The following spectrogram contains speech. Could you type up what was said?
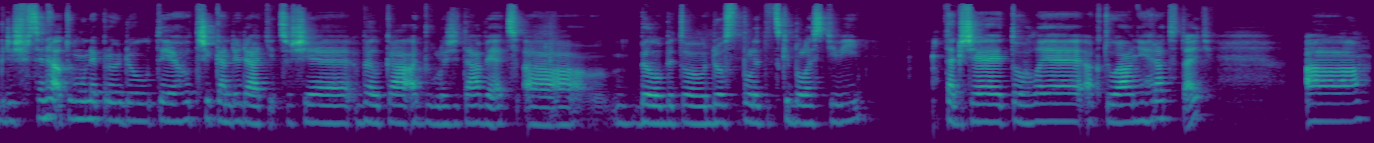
když v Senátu mu neprojdou ty jeho tři kandidáti, což je velká a důležitá věc a bylo by to dost politicky bolestivý. Takže tohle je aktuálně hrad teď. A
